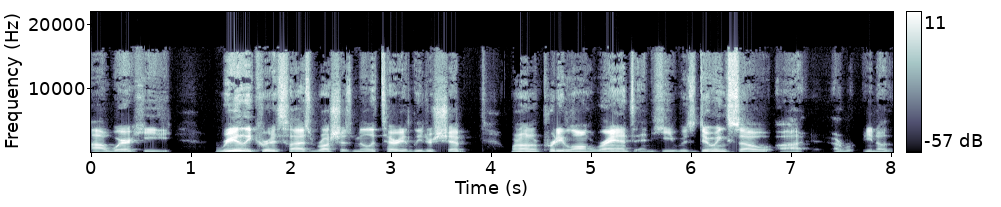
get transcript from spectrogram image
uh, where he really criticized Russia's military leadership, went on a pretty long rant, and he was doing so, uh, you know,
